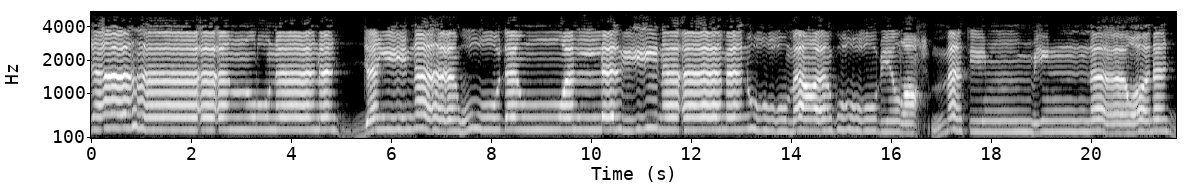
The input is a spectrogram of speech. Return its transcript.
جاء أمرنا نجينا هودا والذين آمنوا معه برحمة منا ونجيناهم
